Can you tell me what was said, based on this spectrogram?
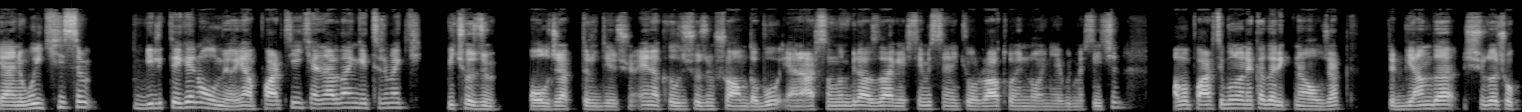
Yani bu iki isim birlikteyken olmuyor. Yani partiyi kenardan getirmek bir çözüm olacaktır diye düşünüyorum. En akılcı çözüm şu anda bu. Yani Arsenal'ın biraz daha geçtiğimiz seneki o rahat oyununu oynayabilmesi için. Ama parti buna ne kadar ikna olacak? İşte bir anda şu da çok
